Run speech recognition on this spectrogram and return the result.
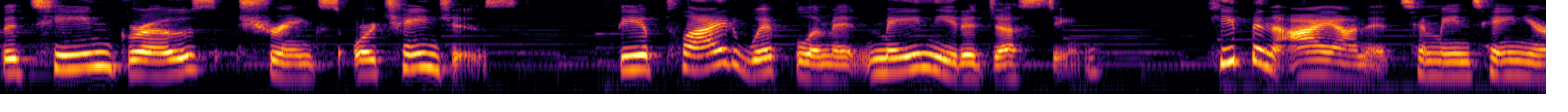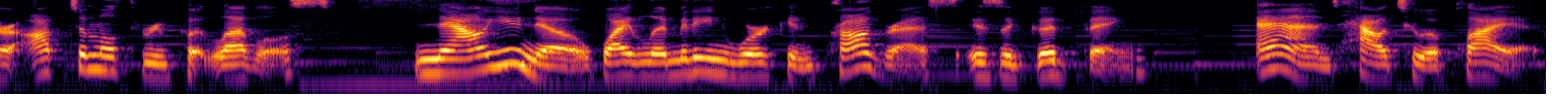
the team grows, shrinks, or changes. The applied WIP limit may need adjusting. Keep an eye on it to maintain your optimal throughput levels. Now you know why limiting work in progress is a good thing and how to apply it.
